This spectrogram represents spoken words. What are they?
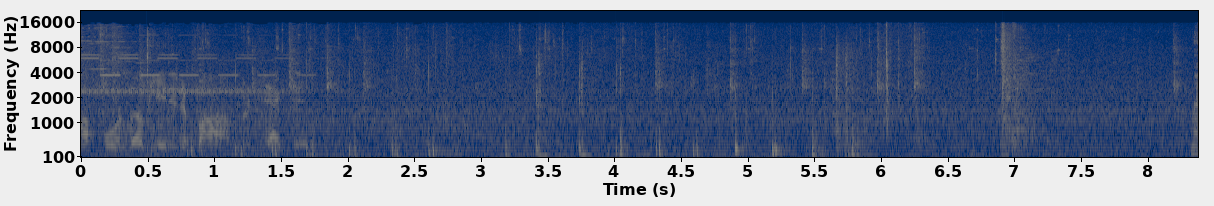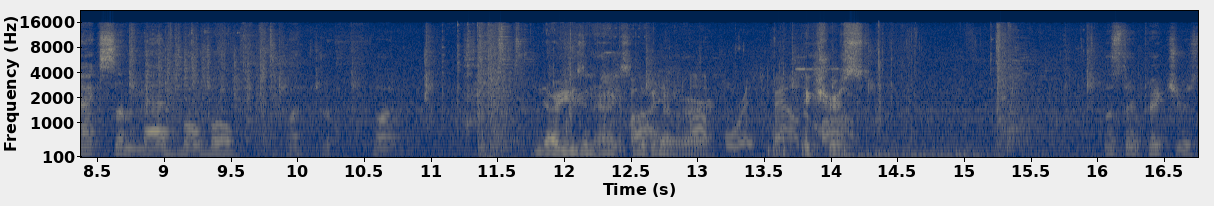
Op 4 located a bomb. Protect it. Maxim Mad Bobo. What the fuck? They are using hacks. Looking at Advised, our Op 4 has found a pictures. What's their pictures?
